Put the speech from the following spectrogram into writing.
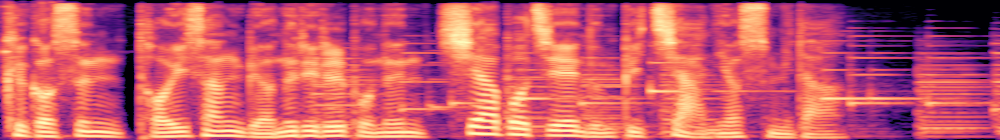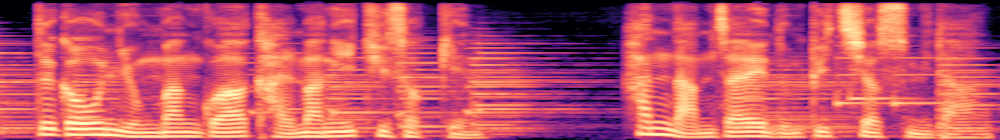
그것은 더 이상 며느리를 보는 시아버지의 눈빛이 아니었습니다. 뜨거운 욕망과 갈망이 뒤섞인 한 남자의 눈빛이었습니다.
